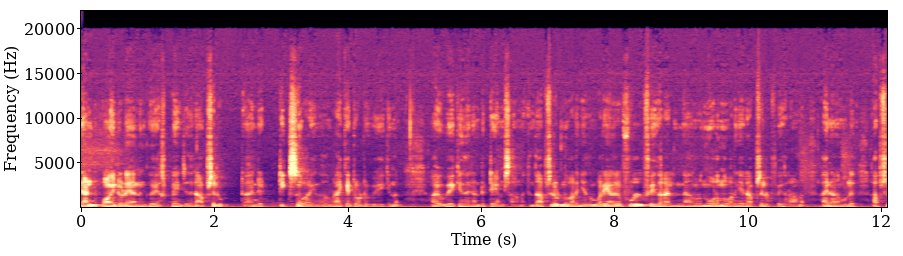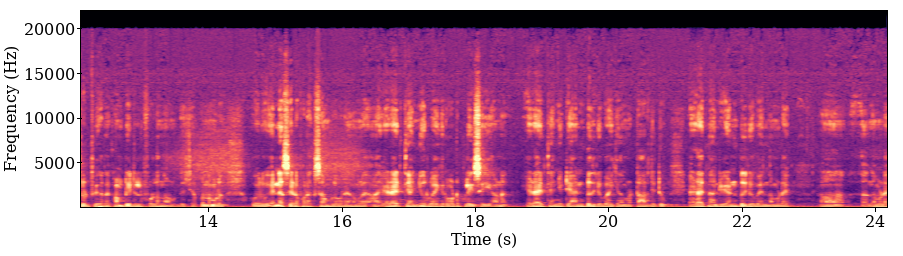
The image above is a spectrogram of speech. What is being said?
രണ്ട് പോയിന്റോടെ ഞാൻ നിങ്ങൾക്ക് എക്സ്പ്ലെയിൻ ചെയ്തുതരാം അബ്സല്യൂട്ട് ആൻഡ് ടിക്സ് എന്ന് പറയുന്നത് ബ്രാക്കറ്റോട് ഉപയോഗിക്കുന്ന ആ ഉപയോഗിക്കുന്ന രണ്ട് ടേംസ് ആണ്. എന്താ അബ്സല്യൂട്ട് എന്ന് പറഞ്ഞാൽ നമുക്കറിയാം ഒരു ഫുൾ ഫിഗർ അല്ല നമ്മൾ നൂറെന്ന് പറഞ്ഞാൽ ഒരു അബ്സല്യൂട്ട് ഫിഗറാണ് അതിനാണ് നമ്മൾ അബ്സല്യൂട്ട് ഫിഗർ കംപ്ലീറ്റ്ലി ഫുൾ എന്നാണ് ഉദ്ദേശിച്ചത്. അപ്പോൾ നമ്മൾ ഒരു എൻ എസ് സിയുടെ ഫോർ എക്സാമ്പിൾ പറയാം നമ്മൾ ഏഴായിരത്തി അഞ്ഞൂറ് രൂപയ്ക്ക് ഒരു ഓർഡർ പ്ലേസ് ചെയ്യുകയാണ്. ഏഴായിരത്തി അഞ്ഞൂറ്റി അൻപത് രൂപയ്ക്ക് നമ്മുടെ ടാർഗറ്റും ഏഴായിരത്തി അഞ്ഞൂറ്റി എൺപത് രൂപയും നമ്മുടെ നമ്മുടെ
